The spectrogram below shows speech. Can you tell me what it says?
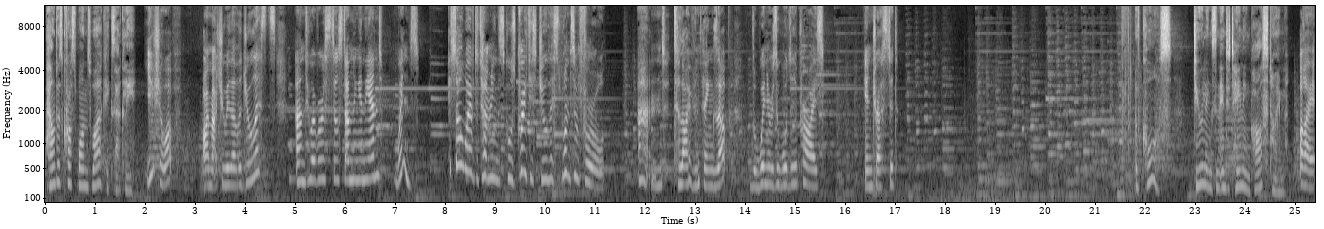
How does Crossed Wands work exactly? You show up, I match you with other duelists, and whoever is still standing in the end wins. It's our way of determining the school's greatest duelist once and for all. And to liven things up, the winner is awarded a prize. Interested? Of course. Dueling's an entertaining pastime. I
